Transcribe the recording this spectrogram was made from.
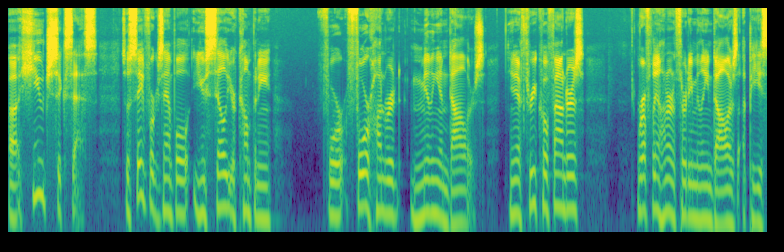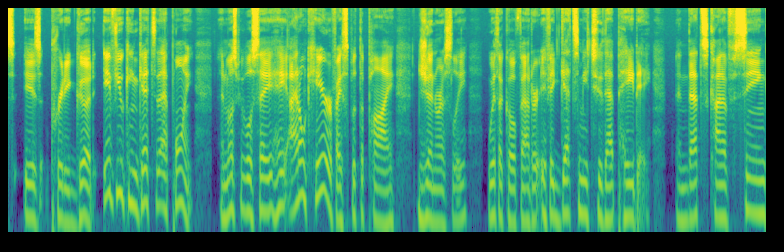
a huge success. So, say for example, you sell your company for $400 million. You have three co founders, roughly $130 million a piece is pretty good if you can get to that point. And most people say, hey, I don't care if I split the pie generously with a co founder if it gets me to that payday. And that's kind of seeing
